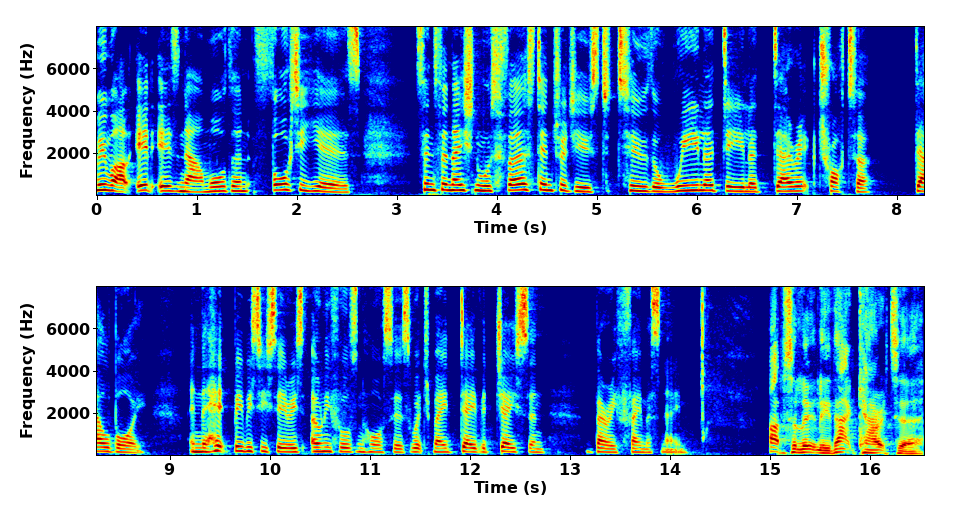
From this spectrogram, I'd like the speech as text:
Meanwhile, it is now more than 40 years since the nation was first introduced to the wheeler dealer Derek Trotter Del Boy in the hit BBC series Only Fools and Horses, which made David Jason a very famous name. Absolutely. That character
